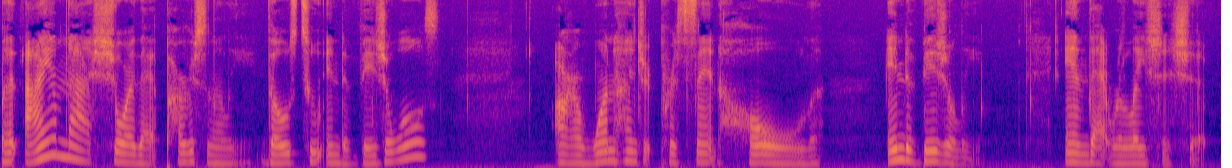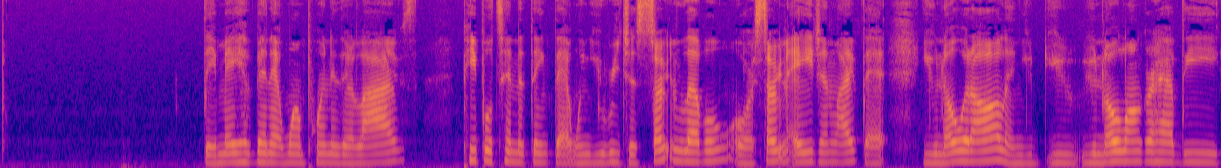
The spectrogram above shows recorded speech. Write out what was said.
But I am not sure that personally those two individuals are 100% whole individually in that relationship. They may have been at one point in their lives. People tend to think that when you reach a certain level or a certain age in life that you know it all and you you you no longer have the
